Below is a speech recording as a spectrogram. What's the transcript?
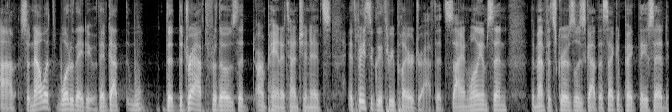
Um, so now what what do they do? They've got the the draft for those that aren't paying attention. It's it's basically a three player draft. It's Zion Williamson, the Memphis Grizzlies got the second pick. They said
